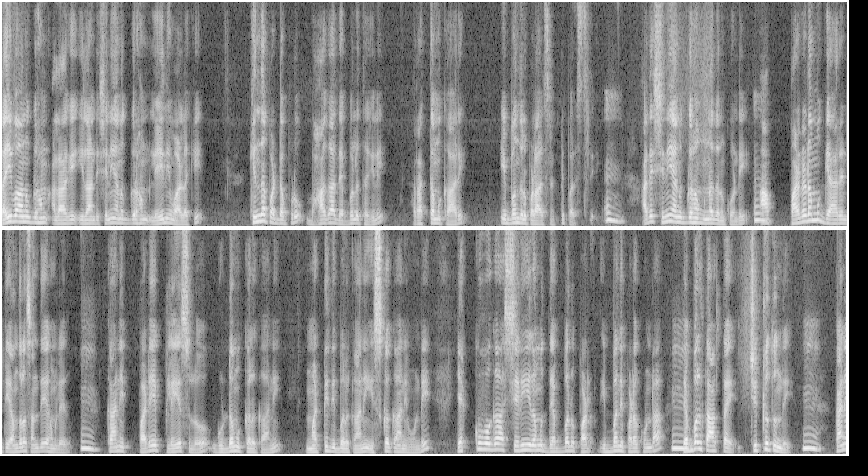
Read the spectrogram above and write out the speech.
దైవానుగ్రహం అలాగే ఇలాంటి శని అనుగ్రహం లేని వాళ్ళకి కింద పడ్డప్పుడు బాగా దెబ్బలు తగిలి రక్తము కారి ఇబ్బందులు పడాల్సినటువంటి పరిస్థితి. అదే శని అనుగ్రహం ఉన్నదనుకోండి. ఆ పడడము గ్యారంటీ అందులో సందేహం లేదు. కానీ పడే ప్లేస్లో గుడ్డ ముక్కలు కానీ మట్టి దిబ్బలు కానీ ఇసుక కానీ ఉండి ఎక్కువగా శరీరము దెబ్బలు పడ ఇబ్బంది పడకుండా దెబ్బలు తాకుతాయి చిట్లుతుంది. కానీ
